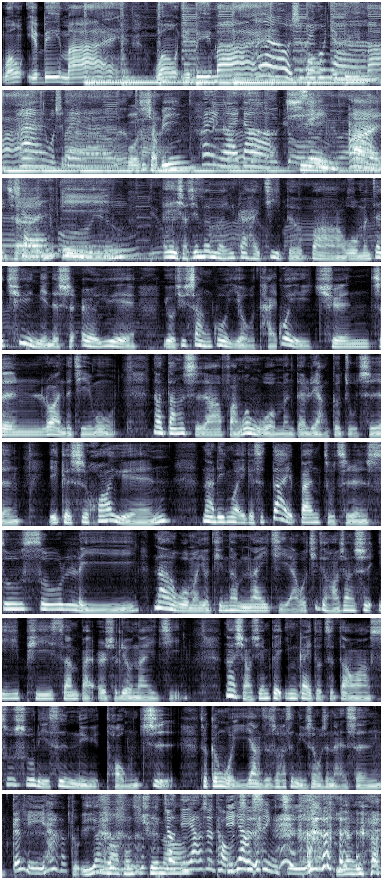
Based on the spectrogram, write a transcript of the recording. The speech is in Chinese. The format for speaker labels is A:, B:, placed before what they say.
A: Won't you be my, won't you be my?
B: Hello，我是灰姑娘。嗨，我是贝儿。
C: 我是小兵。
B: 欢迎来到
C: 性爱成瘾。哎，小仙妹们应该还记得吧？我们在去年的十二月有去上过有台贵圈真乱的节目。那当时啊，访问我们的两个主持人，一个是花园。那另外一个是代班主持人苏苏里，那我们有听他们那一集啊，我记得好像是 EP 三百二十六那一集。那小仙贝应该也都知道啊，苏苏黎是女同志，就跟我一样，只是说她是女生，我是男生，
B: 跟你一样，
C: 就一样啊，同志圈啊，
B: 就一样是同志，一样性质，
C: 一样一样，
